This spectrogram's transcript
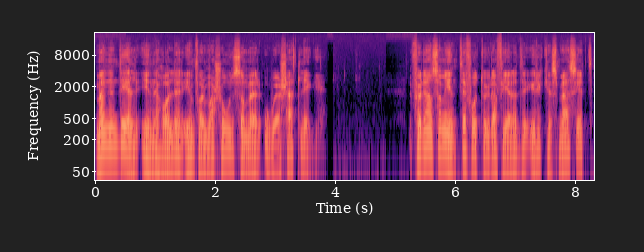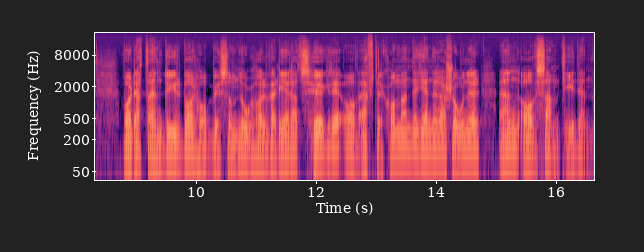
Men en del innehåller information som är oersättlig. För den som inte fotograferade yrkesmässigt var detta en dyrbar hobby som nog har värderats högre av efterkommande generationer än av samtiden.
